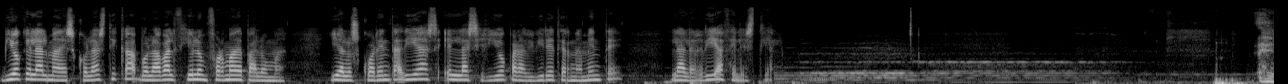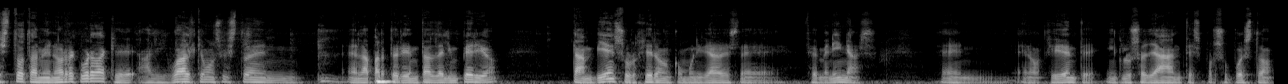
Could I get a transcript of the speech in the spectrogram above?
vio que el alma de Escolástica volaba al cielo en forma de paloma, y a los cuarenta días él la siguió para vivir eternamente la alegría celestial. Esto también nos recuerda que, al igual que hemos visto en, en la parte oriental del imperio, también surgieron comunidades femeninas en, en, Occidente, incluso ya antes, por supuesto,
